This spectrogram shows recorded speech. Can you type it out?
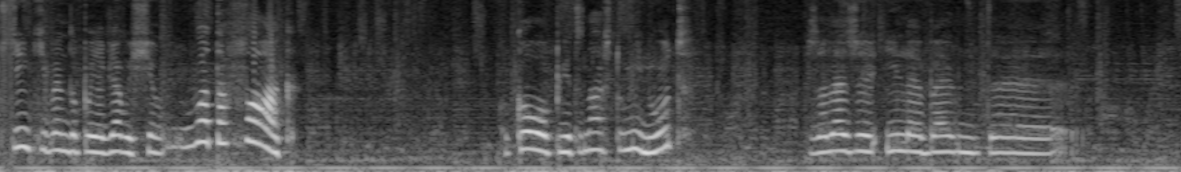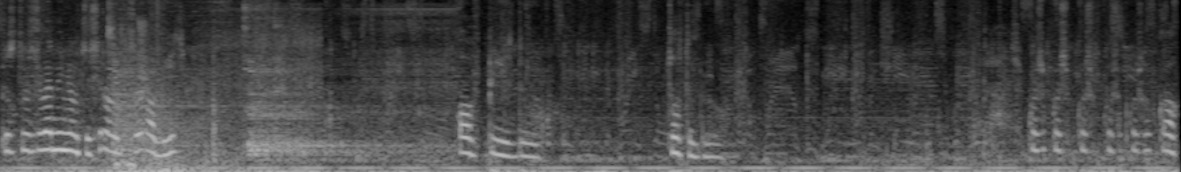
Odcinki będą pojawiały się... What the fuck? Około 15 minut. Zależy ile będę... Po prostu, że będę miał coś ro co robić. O, w pizdu. Co to było? Szybko, szybko, szybko, szybko, szybko, szybko.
